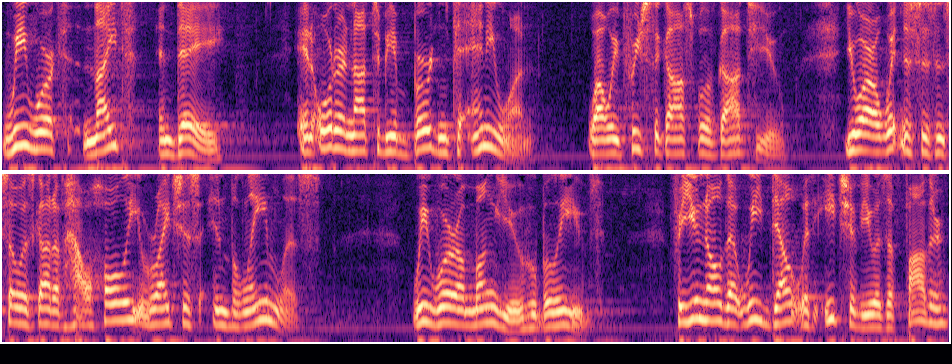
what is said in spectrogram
We worked night and day in order not to be a burden to anyone while we preach the gospel of God to you. You are witnesses, and so is God, of how holy, righteous, and blameless we were among you who believed. For you know that we dealt with each of you as a father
